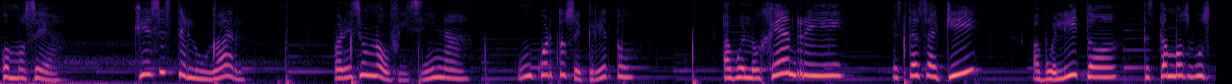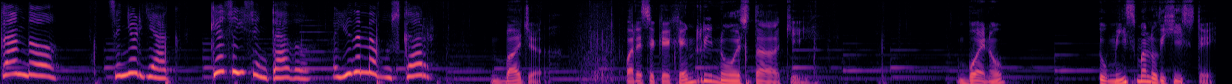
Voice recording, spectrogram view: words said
Como sea, ¿qué es este lugar? Parece una oficina, un cuarto secreto. Abuelo Henry, ¿estás aquí? Abuelito, te estamos buscando. Señor Jack, ¿qué hace ahí sentado? Ayúdame a buscar. Vaya, parece que Henry no está aquí. Bueno, tú misma lo dijiste.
